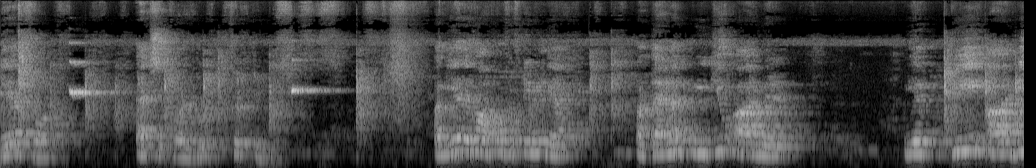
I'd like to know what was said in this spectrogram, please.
therefore x equal to fifty अब ये देखो, आपको 50 मिल गया। और ट्रैंगल पी क्यू आर में ये P R D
